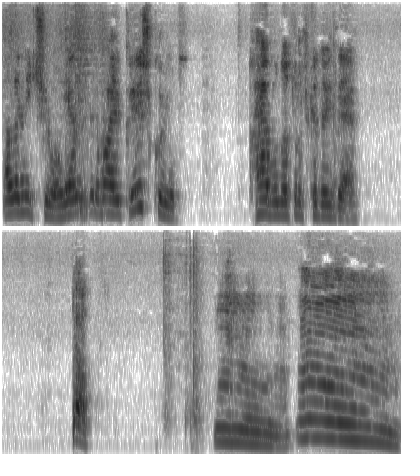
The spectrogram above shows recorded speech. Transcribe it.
Але нічого, я накриваю кришкою, хай воно трошки дойде. Так. Мм, мм.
